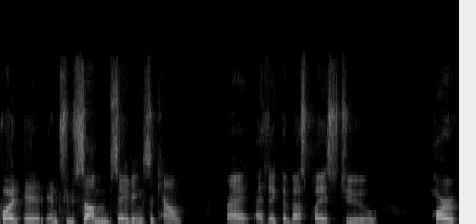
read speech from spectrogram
put it into some savings account, right? I think the best place to har-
